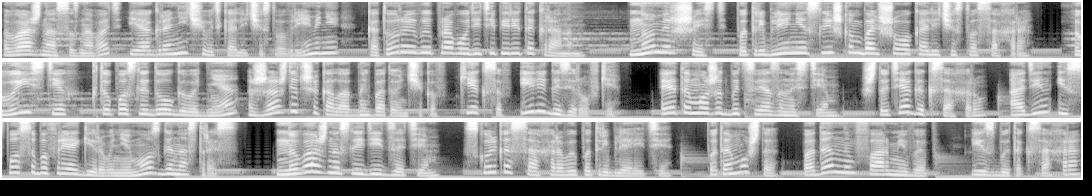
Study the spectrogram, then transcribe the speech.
важно осознавать и ограничивать количество времени, которое вы проводите перед экраном. Номер 6. Потребление слишком большого количества сахара. Вы из тех, кто после долгого дня жаждет шоколадных батончиков, кексов или газировки. Это может быть связано с тем, что тяга к сахару – один из способов реагирования мозга на стресс. Но важно следить за тем, сколько сахара вы потребляете, потому что, по данным FarmyWeb, избыток сахара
